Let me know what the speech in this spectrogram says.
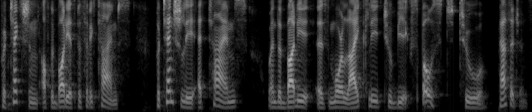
protection of the body at specific times, potentially at times when the body is more likely to be exposed to pathogens.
